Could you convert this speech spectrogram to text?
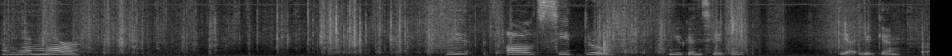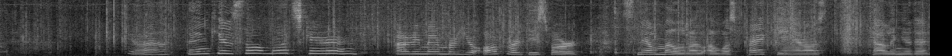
And one more. See it's all see-through. You can see that eh? yeah you can yeah, thank you so much, Karen. I remember you offered this for snail mail while I was packing and I was telling you that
